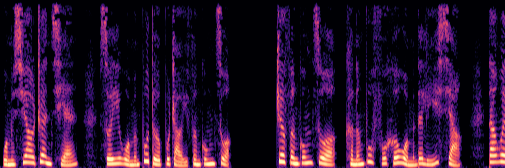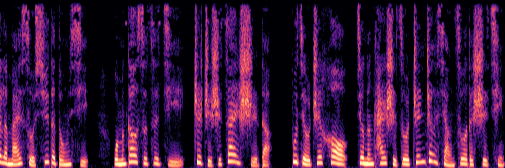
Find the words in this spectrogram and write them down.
我们需要赚钱，所以我们不得不找一份工作。这份工作可能不符合我们的理想，但为了买所需的东西，我们告诉自己这只是暂时的，不久之后就能开始做真正想做的事情。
